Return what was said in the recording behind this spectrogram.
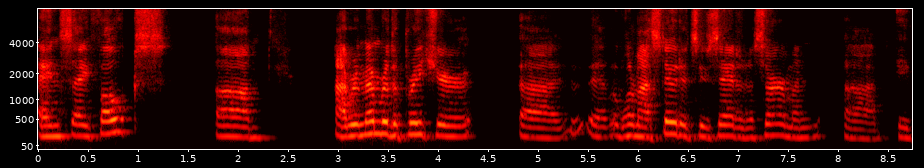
and say, folks, um, I remember the preacher, uh, uh, one of my students who said in a sermon, uh, he,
